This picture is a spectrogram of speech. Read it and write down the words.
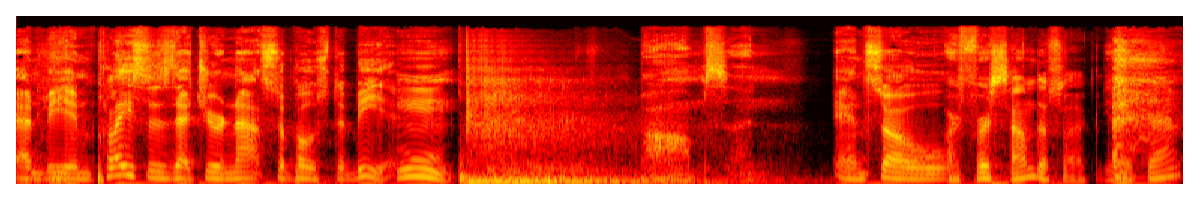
And be in places that you're not supposed to be in. bombs, son. And so Our first sound effect. You like that?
